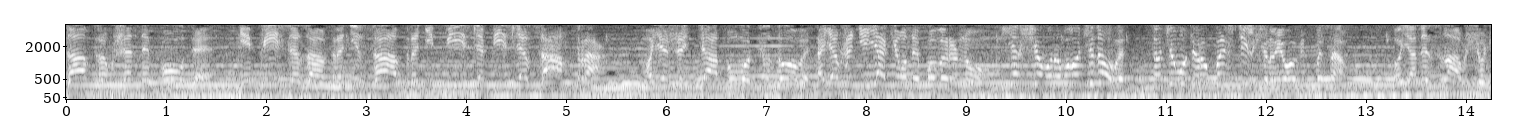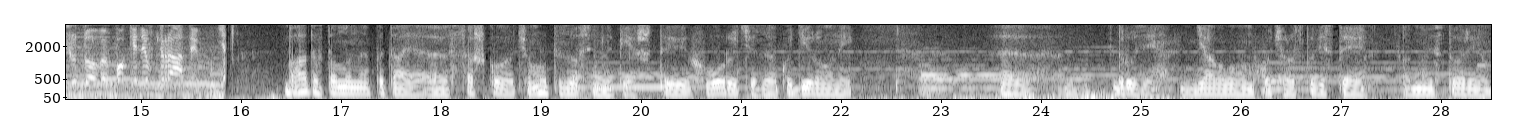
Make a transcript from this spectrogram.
Завтра вже не буде. Ні післязавтра, ні завтра, ні після післязавтра. Моє життя було чудове, та я вже ніяк його не поверну. Якщо воно було чудове, то чому ти Рупельштільхену його відписав? Бо я не знав, що чудове, поки не втратив. Багато хто мене питає, «Е, Сашко, чому ти зовсім не п'єш? Ти хворий чи закодірований? Е, друзі, я вам хочу розповісти одну історію.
